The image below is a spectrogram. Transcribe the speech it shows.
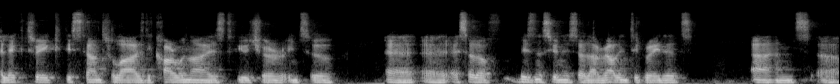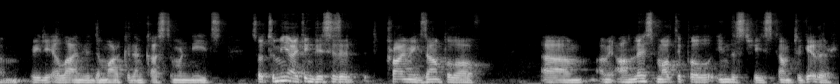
electric, decentralized, decarbonized future into a, a, set of business units that are well integrated and um, really aligned with the market and customer needs. So to me, I think this is a prime example of, um, I mean, unless multiple industries come together,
